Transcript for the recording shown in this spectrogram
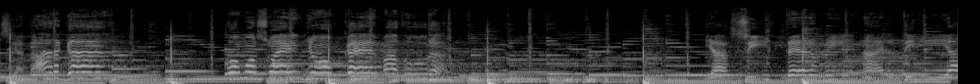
se alarga como sueño que madura. Y así termina el día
